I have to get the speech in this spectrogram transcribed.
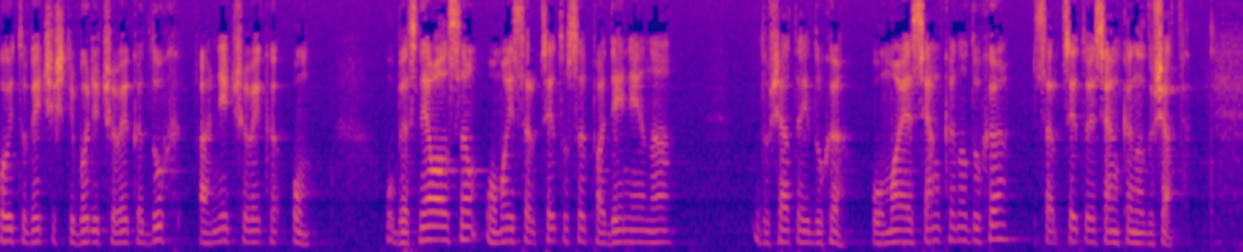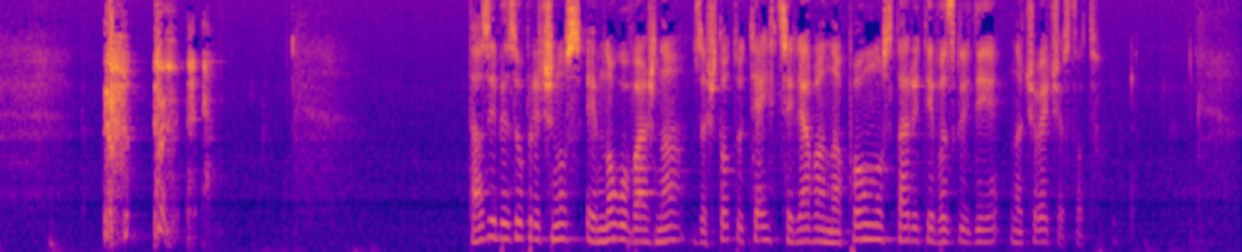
който вече ще бъде човека дух, а не човека ум. Обяснявал съм, ума и сърцето са падение на душата и духа. Ума е сянка на духа, сърцето е сянка на душата. Тази безупречност е много важна, защото тя изцелява напълно старите възгледи на човечеството.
